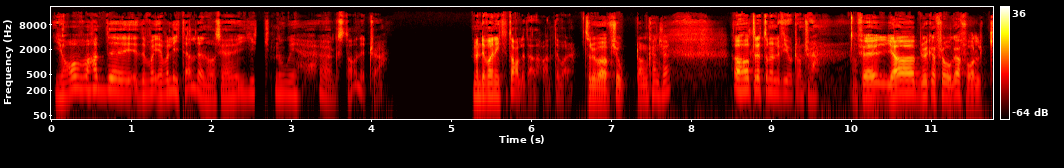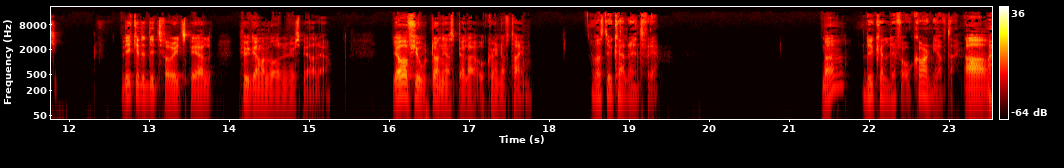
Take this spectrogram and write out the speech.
Jag hade, var, jag var lite äldre än då, så jag gick nog i högstadiet tror jag. Men det var 90-talet i alla fall, det var det. Så du var 14 kanske? Ja, 13 eller 14 tror jag. För jag brukar fråga folk Vilket är ditt favoritspel? Hur gammal var du när du spelade? Jag var 14 när jag spelade Ocarina of Time Fast du kallar det inte för det. Va? Du kallar det för Ocarnia of Time. Ja,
